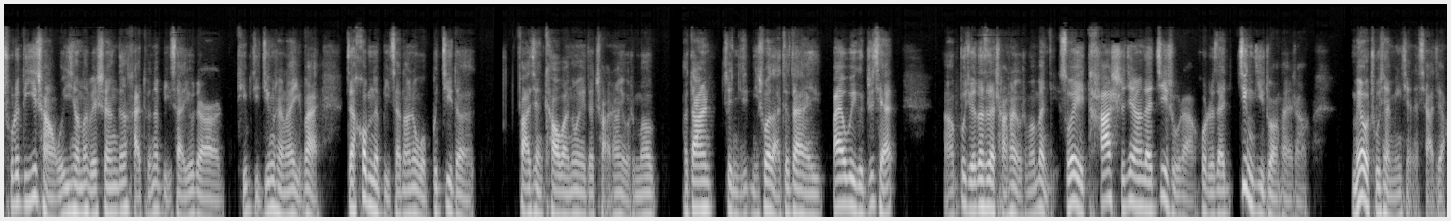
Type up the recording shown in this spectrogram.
除了第一场我印象特别深，跟海豚的比赛有点提不起精神来以外，在后面的比赛当中，我不记得发现 k a l v a n o 在场上有什么。呃，当然这你你说的就在 By Week 之前啊，不觉得他在场上有什么问题，所以他实际上在技术上或者在竞技状态上没有出现明显的下降。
